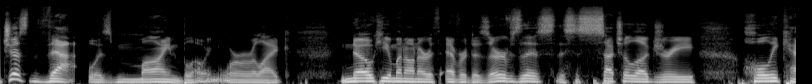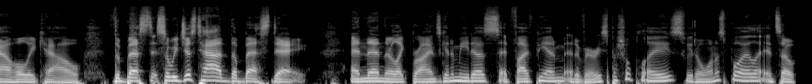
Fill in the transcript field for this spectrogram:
just that was mind blowing where we're like no human on earth ever deserves this. This is such a luxury. Holy cow holy cow. The best so we just had the best day and then they're like brian's gonna meet us at 5 p.m at a very special place. We don't want to spoil it. And so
